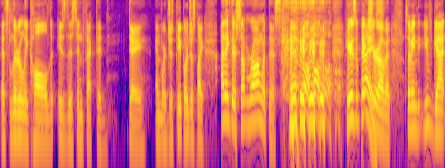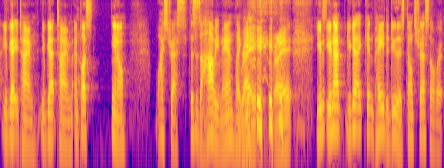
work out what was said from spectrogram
that's literally called is this infected day and where just people are just like i think there's something wrong with this here's a picture Nice. of it so i mean you've got you've got your time you've got time and plus you know why stress this is a hobby man like Right. right. You're, you're not you're not getting paid to do this don't stress over it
